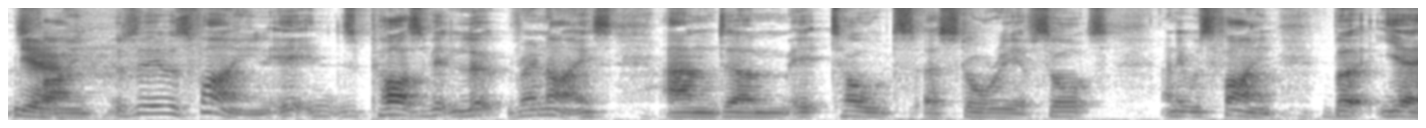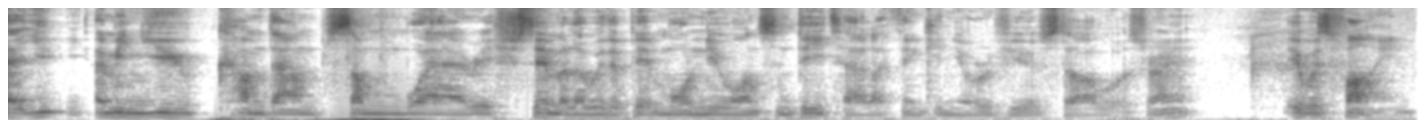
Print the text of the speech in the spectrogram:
It was Yeah. fine. It was, it was fine. It, parts of it looked very nice, and um, it told a story of sorts, and it was fine. But yeah, you, I mean, you come down somewhere ish similar with a bit more nuance and detail, I think, in your review of Star Wars, right? It was fine.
